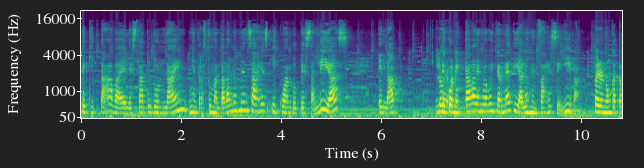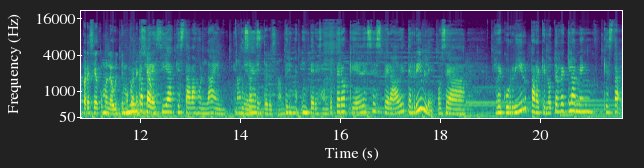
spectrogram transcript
te quitaba el estatus online mientras tú mandabas los mensajes y cuando te salías, el app Lo te conectaba de nuevo a internet y ya los mensajes se iban. Pero nunca te aparecía como la última Nunca conexión. parecía que estabas online. Ah, mira, qué interesante. pero interesante, pero qué desesperado y terrible. O sea, recurrir para que no te reclamen que está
